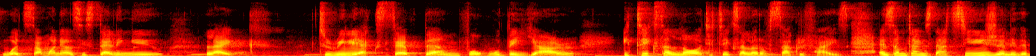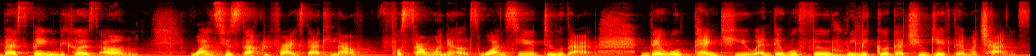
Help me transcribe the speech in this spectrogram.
what someone else is telling you like to really accept them for who they are it takes a lot it takes a lot of sacrifice. And sometimes that's usually the best thing because um, once you sacrifice that love for someone else once you do that they will thank you and they will feel really good that you gave them a chance.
